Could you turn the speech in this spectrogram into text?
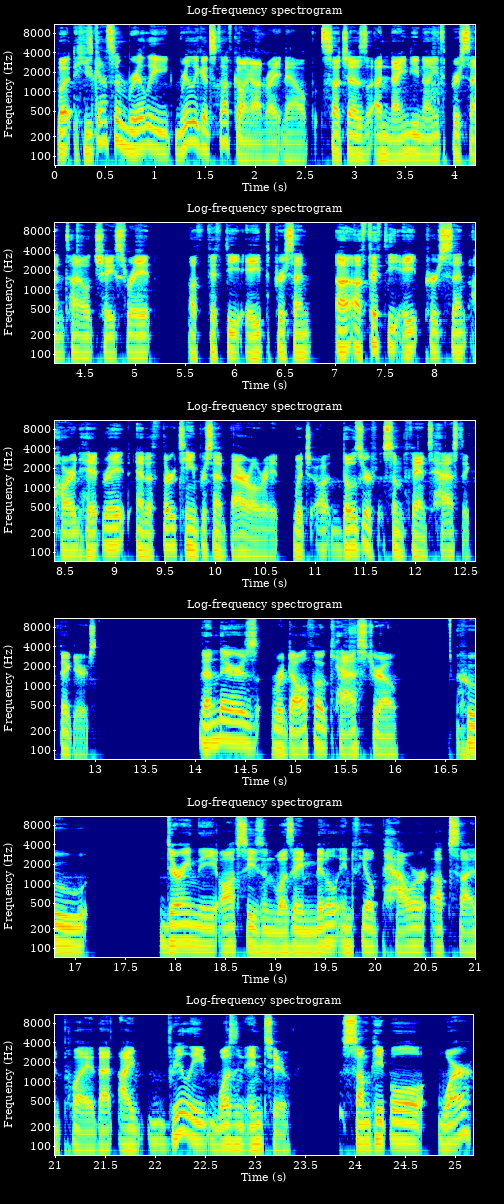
but he's got some really, really good stuff going on right now, such as a 99th percentile chase rate, a 58th percent a 58% hard hit rate and a 13% barrel rate, which are, those are some fantastic figures. Then there's Rodolfo Castro, who during the offseason was a middle infield power upside play that I really wasn't into. Some people were.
